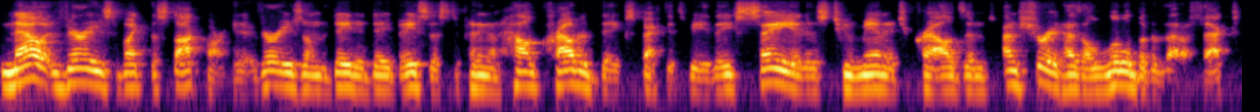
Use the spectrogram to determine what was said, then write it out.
now it varies like the stock market it varies on the day-to-day basis depending on how crowded they expect it to be they say it is to manage crowds and i'm sure it has a little bit of that effect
